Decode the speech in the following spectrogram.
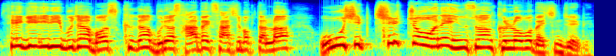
세계 1위 부자 머스크가 무려 440억 달러 57조 원에 인수한 글로벌 메신저 앱이에요.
